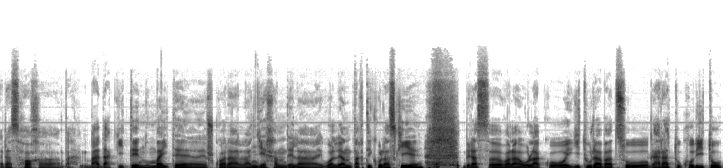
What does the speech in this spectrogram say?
beraz hor, uh, ba, badakite nunbait, eh, eskuara lan dela egualdean partikulazki, eh. beraz, uh, voilà, olako egitura batzu garatuko ditu,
